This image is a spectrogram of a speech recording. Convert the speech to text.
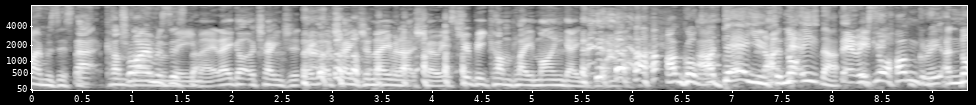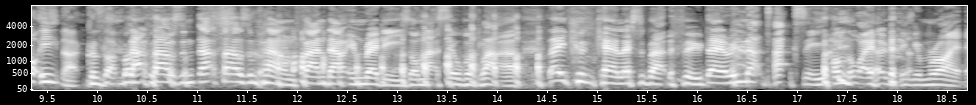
try and resist that, That come try and with resist me, that mate. They got to change it. They got to change the name of that show. It should be "Come Play Mind Games." I'm going I dare you to uh, not eat that there if is- you're hungry and not eat that because that, that thousand that thousand pound fanned out in Reddy's on that silver platter. They couldn't care less about the food. They are in that taxi on the way home thinking, right,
